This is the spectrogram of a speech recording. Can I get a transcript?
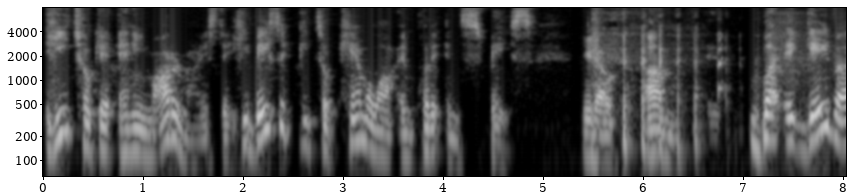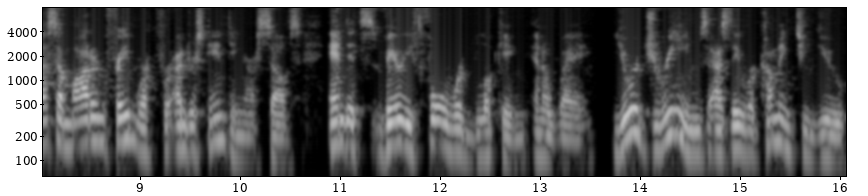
He took it and he modernized it. He basically took Camelot and put it in space, you know. Um, but it gave us a modern framework for understanding ourselves. And it's very forward looking in a way. Your dreams, as they were coming to you,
